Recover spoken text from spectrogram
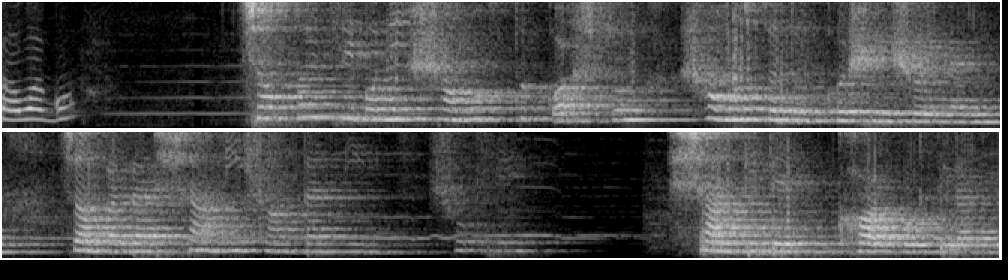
পাওয়া গো। চম্পার জীবনের সমস্ত কষ্ট, সমস্ত দুঃখ শেষ হয়ে গেল। চম্পা তার স্বামী, সন্তান নিয়ে সুখে শান্তিতে ঘর করতে লাগল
